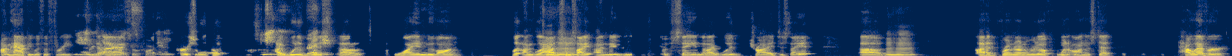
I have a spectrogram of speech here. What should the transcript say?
I'm happy with the three, Yeah, three that we have so far. Freddie. Personally, I- I would have Freddie. wished uh, Hawaiian move on, but I'm glad Mhm. since I, I made the mistake of saying that I would try to say it. Uh, hmm I had Run Run Rudolph went on instead. However,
